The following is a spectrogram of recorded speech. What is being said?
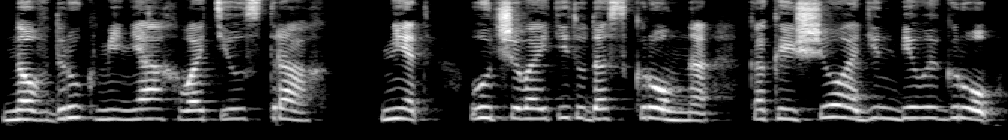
Но вдруг меня охватил страх. Нет, лучше войти туда скромно, как еще один белый гроб,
